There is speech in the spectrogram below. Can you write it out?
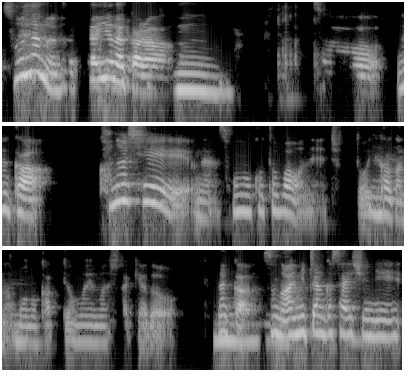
そんなの絶対嫌だから。うんそうなんか悲しいよね。その言葉はね、ちょっといかがなものかって思いましたけど、なんかそのあいみちゃんが最初に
